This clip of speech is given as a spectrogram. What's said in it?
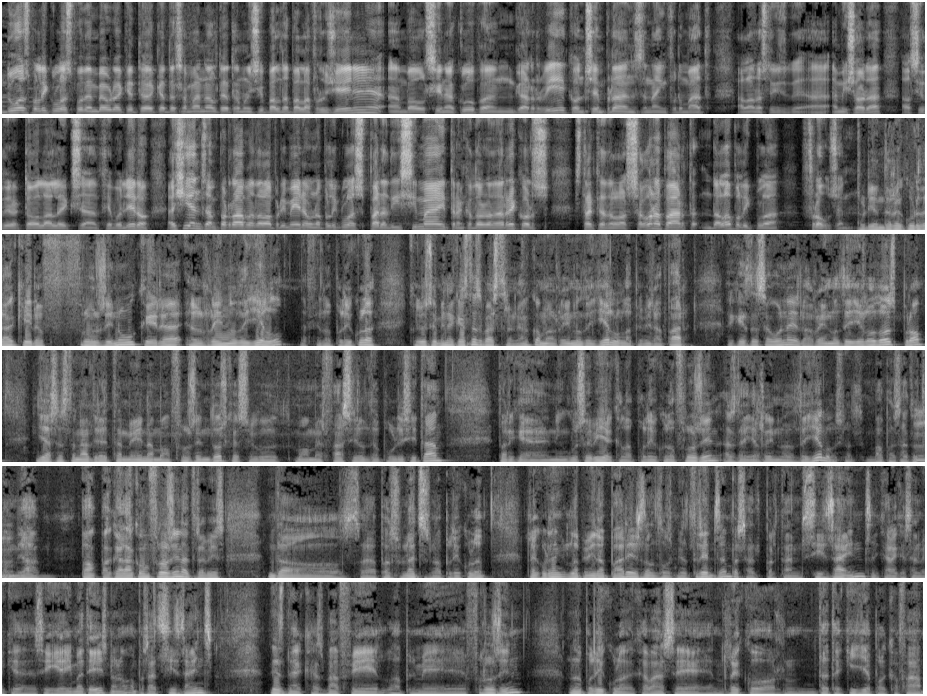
Dues pel·lícules podem veure aquest cap de setmana al Teatre Municipal de Palafrugell amb el Cineclub en Garbí. Com sempre ens n'ha informat a la nostra eh, emissora el seu director, l'Àlex Cebollero. Així ens en parlava de la primera, una pel·lícula esperadíssima i trencadora de rècords. Es tracta de la segona part de la pel·lícula Frozen. Hauríem de recordar que era Frozen 1, que era El Reino de Hielo. De fet, la pel·lícula, curiosament, aquesta es va estrenar com El Reino de Hielo, la primera part. Aquesta segona és El Reino de Hielo 2, però ja s'ha estrenat directament amb el Frozen 2, que ha sigut molt més fàcil de publicitar, perquè ningú sabia que la pel·lícula Frozen es deia El reino de hielo, va passar tothom mm. ja, va, va quedar com Frozen a través dels uh, personatges. Una pel·lícula, recordem, la primera part és del 2013, han passat, per tant, sis anys, encara que sembla que sigui ahir mateix, no, no, han passat sis anys des de que es va fer el primer Frozen, una pel·lícula que va ser en rècord de taquilla pel que fa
